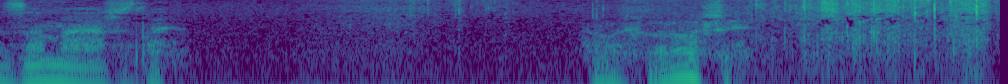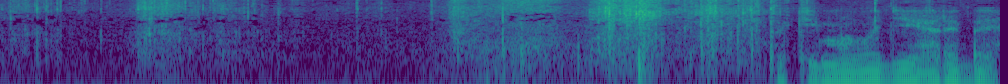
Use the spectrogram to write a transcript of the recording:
замерзли. Але хороші. Такі молоді гриби.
